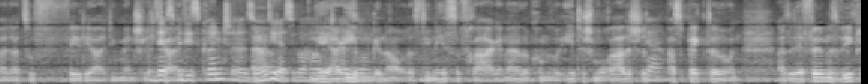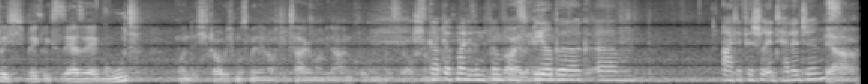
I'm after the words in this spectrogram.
Weil dazu fehlt ja halt die So. Und Menschlichkeit. selbst wenn sie es könnte, soll Ja. sie das überhaupt? Nee, ja, Also- eben, genau. Das ist die nächste Frage. Ne? Da kommen so ethisch-moralische Ja. Aspekte. Und also der Film ist wirklich, wirklich sehr, sehr gut. Und ich glaube, ich muss mir den auch die Tage mal wieder angucken. Es gab doch mal diesen Film von. Spielberg, ähm, Artificial Intelligence. Ja,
